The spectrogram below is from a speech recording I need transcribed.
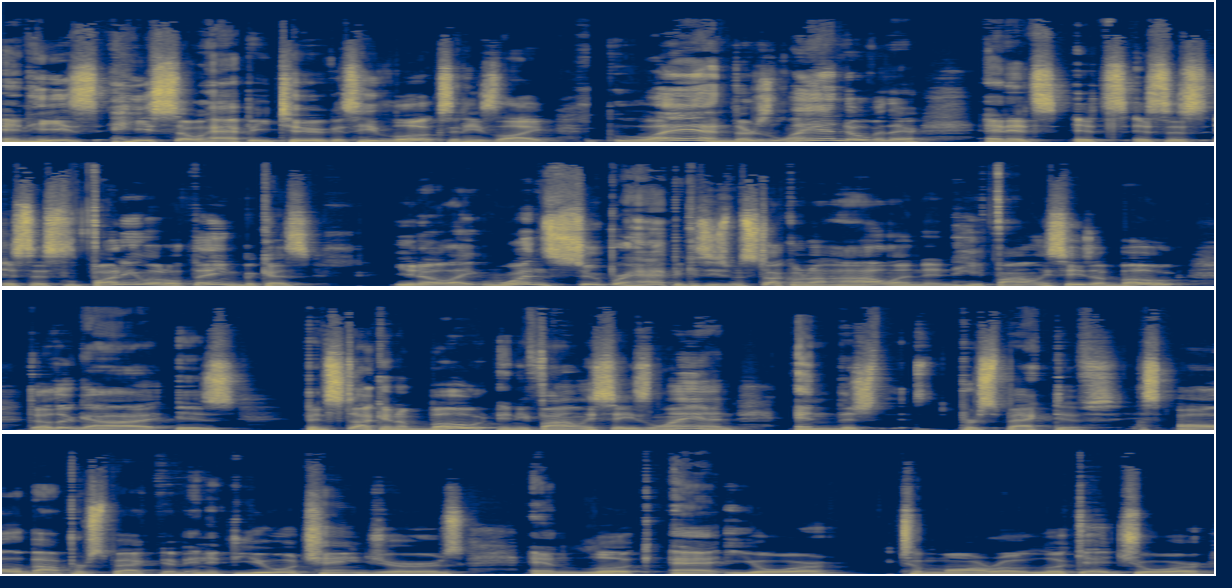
and he's he's so happy too because he looks and he's like, "Land! There's land over there!" And it's it's it's this it's this funny little thing because you know, like one's super happy because he's been stuck on an island and he finally sees a boat. The other guy is been stuck in a boat and he finally sees land and this perspectives it's all about perspective and if you will change yours and look at your tomorrow, look at your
